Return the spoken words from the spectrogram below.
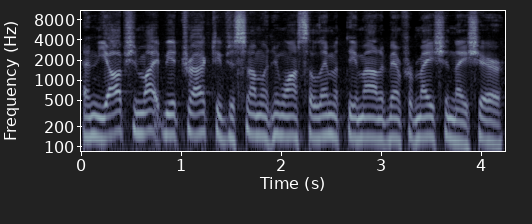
and the option might be attractive to someone who wants to limit the amount of information they share.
